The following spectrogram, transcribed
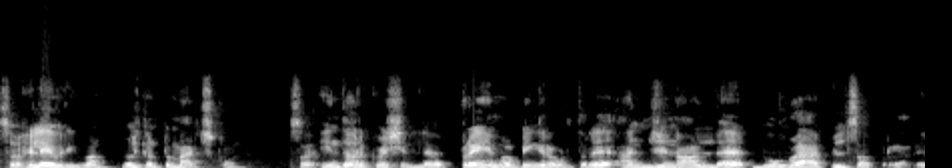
So hello everyone welcome to match count so இந்த ஒரு கொஷனில் பிரேம் அப்படிங்கிற ஒருத்தர் அஞ்சு நாளில் நூறு ஆப்பிள் சாப்பிட்றாரு.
